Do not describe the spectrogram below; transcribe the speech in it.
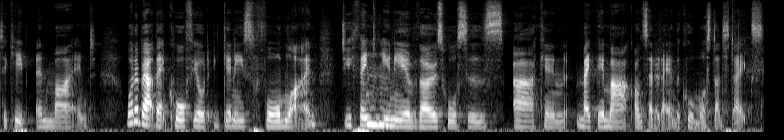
to keep in mind. What about that Caulfield Guineas form line? Do you think mm-hmm. any of those horses uh, can make their mark on Saturday in the Coolmore Stud Stakes?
